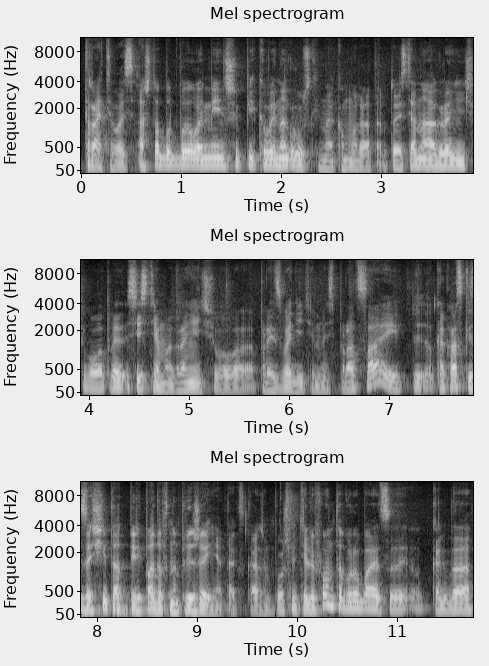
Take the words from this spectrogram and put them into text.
тратилась, а чтобы было меньше пиковой нагрузки на аккумулятор. То есть она ограничивала, система ограничивала производительность проца и как раз защита от перепадов напряжения, так скажем. Потому что телефон-то вырубается, когда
